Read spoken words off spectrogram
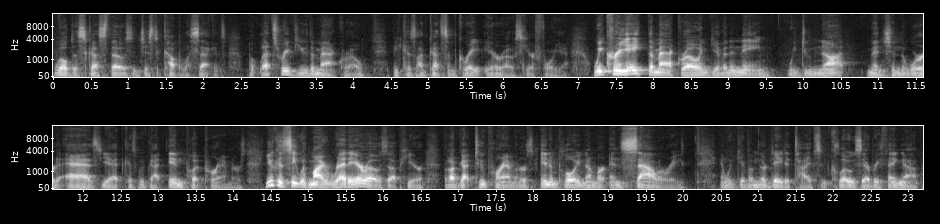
We'll discuss those in just a couple of seconds. But let's review the macro because I've got some great arrows here for you. We create the macro and give it a name. We do not mention the word as yet because we've got input parameters. You can see with my red arrows up here that I've got two parameters, in employee number and salary and we give them their data types and close everything up.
